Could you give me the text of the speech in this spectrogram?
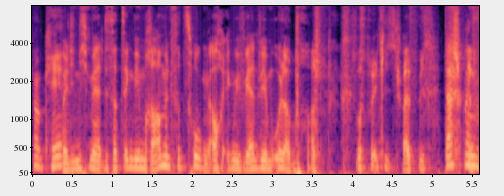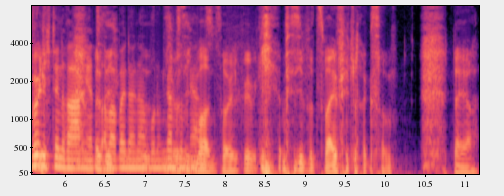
okay. Weil die nicht mehr, das hat irgendwie im Rahmen verzogen, auch irgendwie während wir im Urlaub waren. Das ist wirklich, ich weiß nicht. Das sprengt was wirklich ich- den Rahmen jetzt was aber ich- bei deiner was Wohnung, ganz was im ich machen Ernst. soll. Ich bin wirklich ein bisschen verzweifelt langsam. Naja.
